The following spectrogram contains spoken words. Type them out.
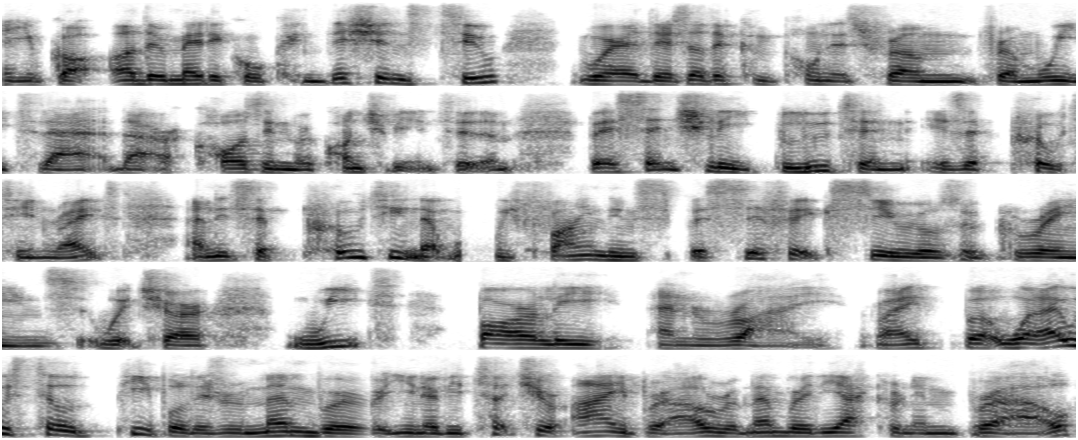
You've got other medical conditions too, where there's other components from from wheat that that are causing or contributing to them. But essentially, gluten is a protein, right? And it's a protein that we find in specific cereals or grains, which are wheat, barley, and rye, right? But what I always tell people is remember, you know, if you touch your eyebrow, remember the acronym BROW.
